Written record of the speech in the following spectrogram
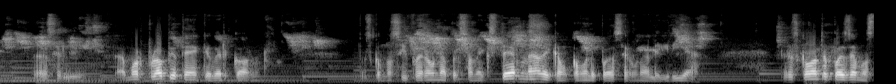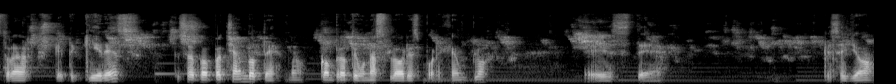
Entonces el amor propio tiene que ver con pues como si fuera una persona externa, de cómo, le puede hacer una alegría. Entonces, ¿cómo te puedes demostrar que te quieres? Pues apapachándote, ¿no? Cómprate unas flores, por ejemplo. Este, qué sé yo,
